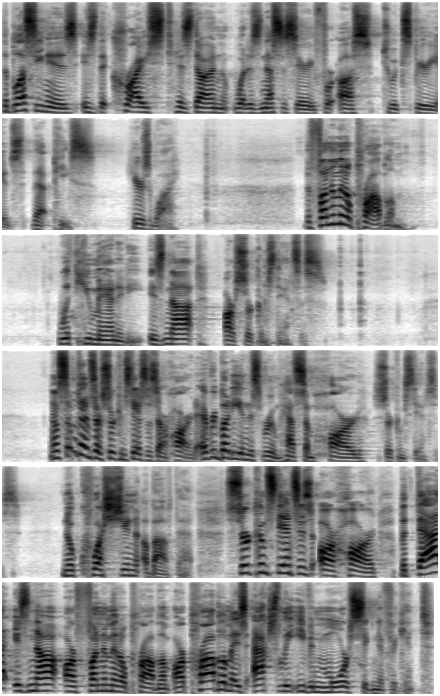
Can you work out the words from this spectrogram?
The blessing is, is that Christ has done what is necessary for us to experience that peace. Here's why. The fundamental problem with humanity is not our circumstances. Now, sometimes our circumstances are hard. Everybody in this room has some hard circumstances. No question about that. Circumstances are hard, but that is not our fundamental problem. Our problem is actually even more significant.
